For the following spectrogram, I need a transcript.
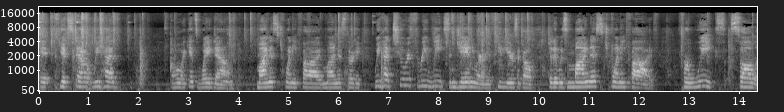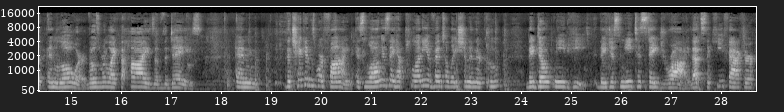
It gets down, we had, oh, it gets way down, minus 25, minus 30. We had two or three weeks in January a few years ago that it was minus 25 for weeks solid and lower. Those were like the highs of the days. And the chickens were fine. As long as they have plenty of ventilation in their coop, they don't need heat. They just need to stay dry. That's the key factor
